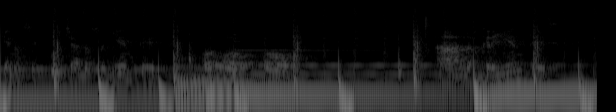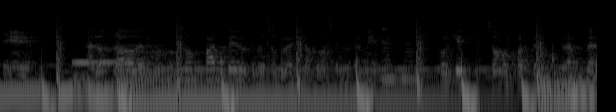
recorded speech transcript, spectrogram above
que, nos escucha, los oyentes o, o, a los creyentes al otro lado del mundo son parte de lo que nosotros estamos haciendo también, porque somos parte de un gran plan.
